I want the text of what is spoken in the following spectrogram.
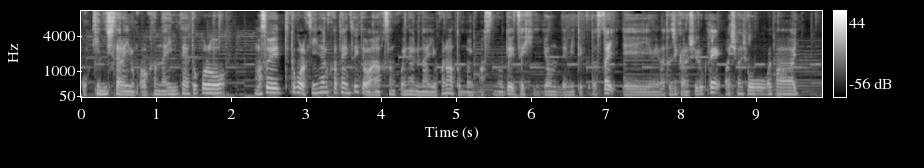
を気にしたらいいのかわかんないみたいなところまあそういったところが気になる方については、参考になる内容かなと思いますので、ぜひ読んでみてください。えー、また次回の収録でお会いしましょう。バイバイ。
